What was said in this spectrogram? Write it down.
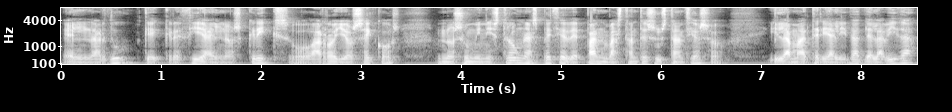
el nardú, que crecía en los creeks o arroyos secos, nos suministró una especie de pan bastante sustancioso, y la materialidad de la vida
